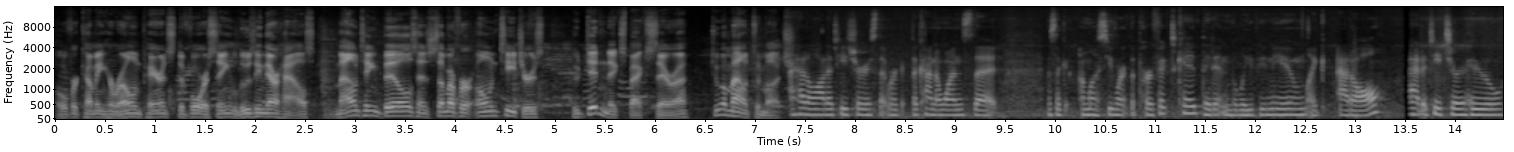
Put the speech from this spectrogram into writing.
overcoming her own parents divorcing, losing their house, mounting bills, and some of her own teachers who didn't expect Sarah to amount to much. I had a lot of teachers that were the kind of ones that it was like, unless you weren't the perfect kid, they didn't believe in you, like at all. I had a teacher who,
